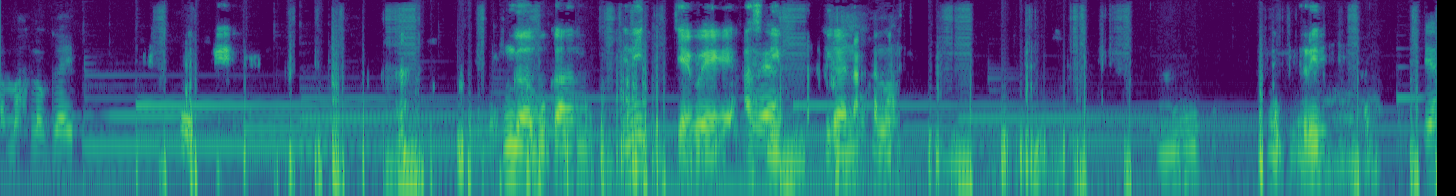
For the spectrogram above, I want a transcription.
makhluk gaib. Enggak bukan. Ini cewek asli. dia anak Bukan ngerit Ya.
